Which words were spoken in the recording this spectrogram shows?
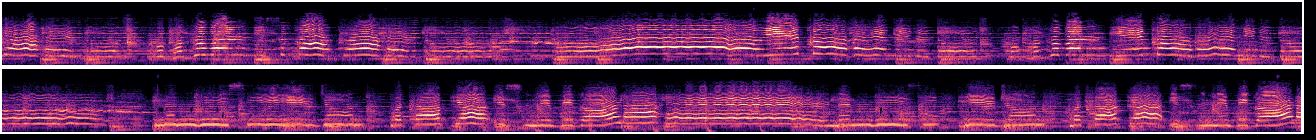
क्या है दोष? भगवान, इसका है तो भगवान तो बता क्या इसने बिगाड़ा है? नन्हे सी ये जान, बता क्या इसने बिगाड़ा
